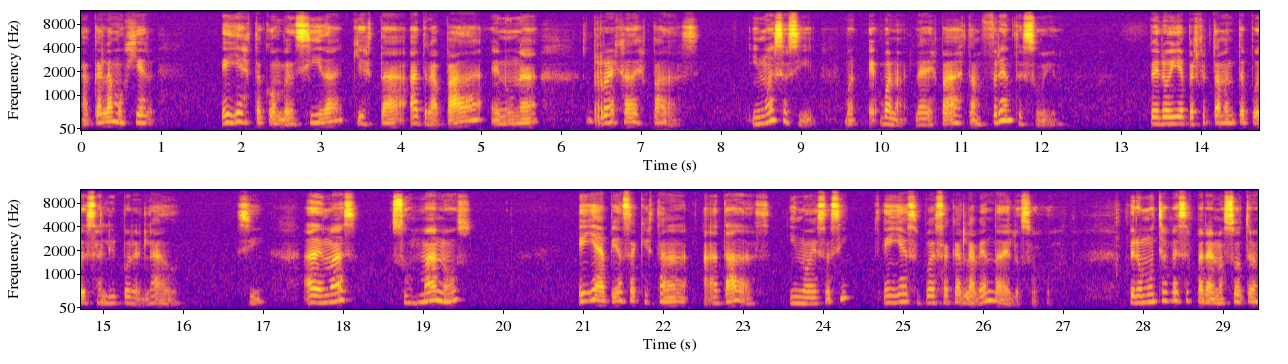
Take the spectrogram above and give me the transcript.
acá la mujer, ella está convencida que está atrapada en una reja de espadas. Y no es así. Bueno, eh, bueno la espada está enfrente suyo, pero ella perfectamente puede salir por el lado. ¿sí? Además, sus manos, ella piensa que están atadas y no es así. Ella se puede sacar la venda de los ojos. Pero muchas veces para nosotros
